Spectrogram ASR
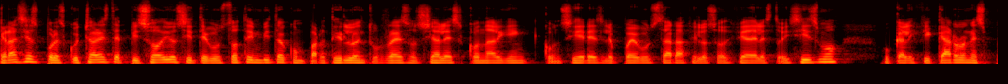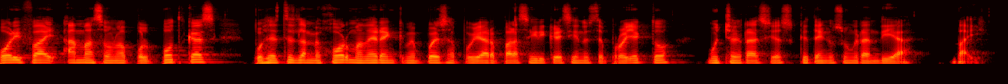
Gracias por escuchar este episodio. Si te gustó, te invito a compartirlo en tus redes sociales con alguien que consideres le puede gustar la filosofía del estoicismo o calificarlo en Spotify, Amazon o Apple Podcast, pues esta es la mejor manera en que me puedes apoyar para seguir creciendo este proyecto. Muchas gracias, que tengas un gran día. Bye.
